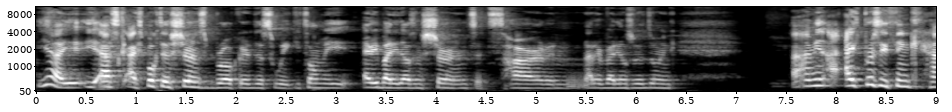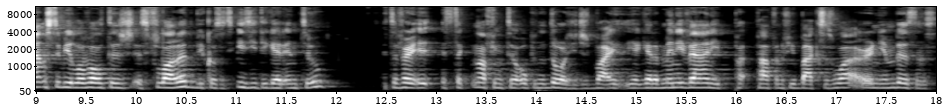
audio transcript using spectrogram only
Yeah, you, you ask. I spoke to an insurance broker this week. He told me everybody does insurance. It's hard, and not everybody knows what they're doing. I mean, I personally think happens to be low voltage is flooded because it's easy to get into. It's a very, it's like nothing to open the doors. You just buy, you get a minivan, you pop in a few boxes water, and you're in business.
